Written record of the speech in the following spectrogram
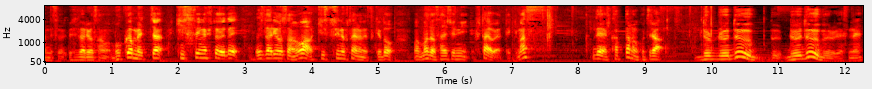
なんですよ、吉田亮さんは。僕はめっちゃ生粋の一重で、吉田亮さんは生粋の二重なんですけど、まあ、まずは最初に二重をやっていきます。で、買ったのはこちら。ルルドゥーブ、ルドゥーブルですね。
